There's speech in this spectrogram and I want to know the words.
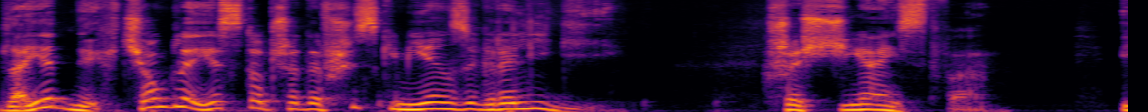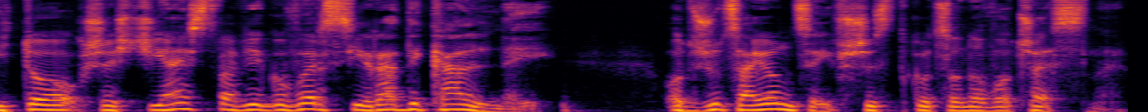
Dla jednych ciągle jest to przede wszystkim język religii, chrześcijaństwa i to chrześcijaństwa w jego wersji radykalnej, odrzucającej wszystko, co nowoczesne.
